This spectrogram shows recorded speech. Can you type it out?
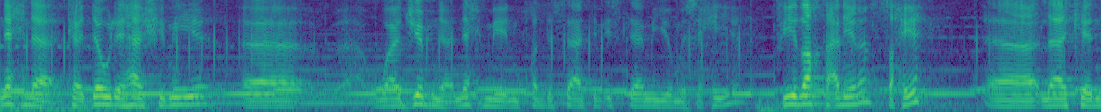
نحن كدولة هاشمية آه، واجبنا نحمي المقدسات الإسلامية والمسيحية. في ضغط علينا؟ صحيح. آه، لكن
